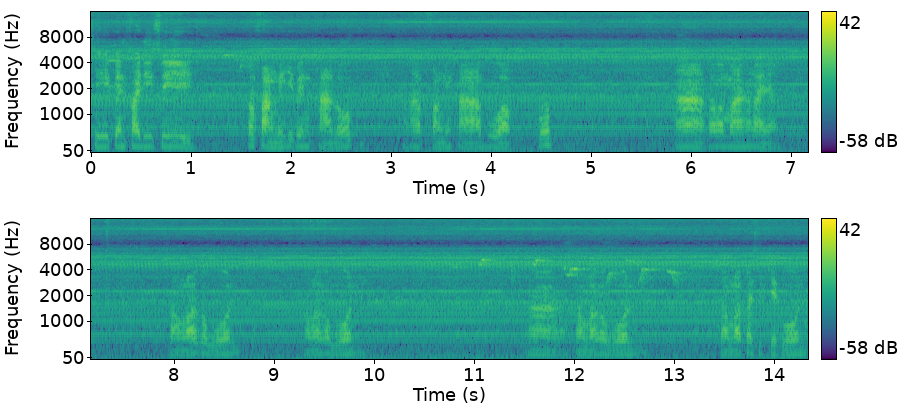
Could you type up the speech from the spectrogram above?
C เป็นไฟ DC ก็ฝั่งนี้จะเป็นขาลบนะครับ ฝั่งนี้ขาบวกปุ๊บอ่า ก็ประมาณเท่าไหร่เนี่ยสองร้อยกว่าโวลต์สองร้อยกว่าโวลต์ อ่าสองร้อยกว่าโวลต์สองร้อยแปดสิบเจ็ดโวลต์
